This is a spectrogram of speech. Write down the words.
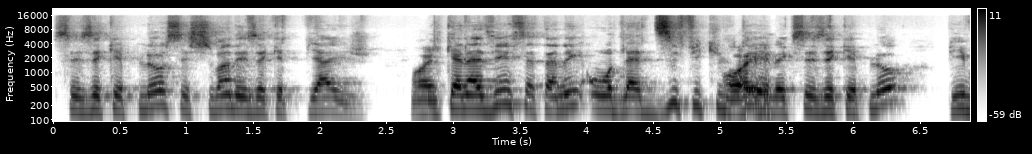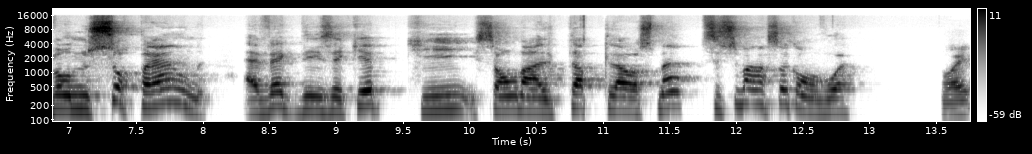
ces équipes-là, c'est souvent des équipes pièges. Les Canadiens, cette année, ont de la difficulté avec ces équipes-là, puis ils vont nous surprendre avec des équipes qui sont dans le top classement. C'est souvent ça qu'on voit. Oui,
